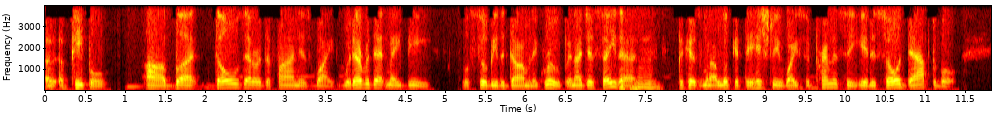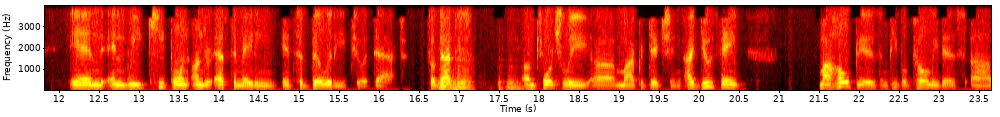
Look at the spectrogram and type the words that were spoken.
uh, of people, uh, but those that are defined as white, whatever that may be, will still be the dominant group. And I just say that Mhm. because when I look at the history of white supremacy, it is so adaptable, and and we keep on underestimating its ability to adapt. So that's Mhm. Mhm. unfortunately uh, my prediction. I do think my hope is, and people have told me this, uh,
